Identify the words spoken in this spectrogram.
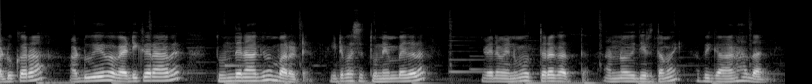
අඩු කරා අඩුවේව වැඩි කරාර තුන් දෙනාගම බරට. ඊට පස්ස තුනෙන් බෙදල වෙන වෙනම උත්තරගත්ත අන්න විදිර තමයි අපි ගාන හදන්නේ.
